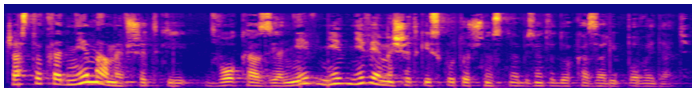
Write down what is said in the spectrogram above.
Častokrát nemáme všetky dôkazy a ne, ne, nevieme všetky skutočnosti, aby sme to dokázali povedať.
